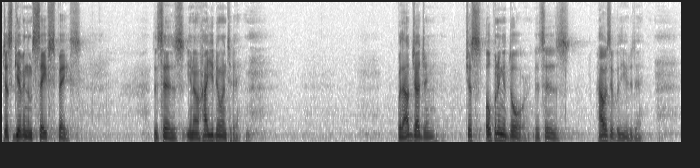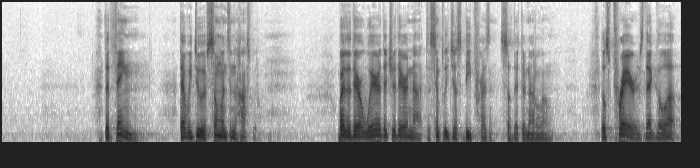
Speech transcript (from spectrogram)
just giving them safe space that says, you know, how you doing today? Without judging, just opening a door that says, how is it with you today? The thing that we do if someone's in the hospital, whether they're aware that you're there or not, to simply just be present so that they're not alone. Those prayers that go up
